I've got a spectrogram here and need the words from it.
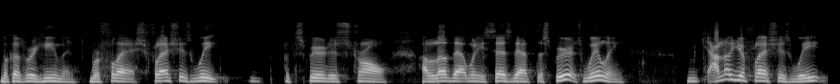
because we're human. We're flesh. Flesh is weak, but the spirit is strong. I love that when he says that. The spirit's willing. I know your flesh is weak,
